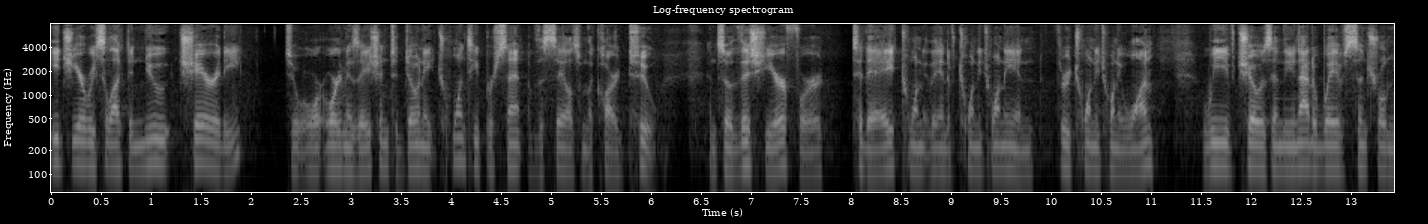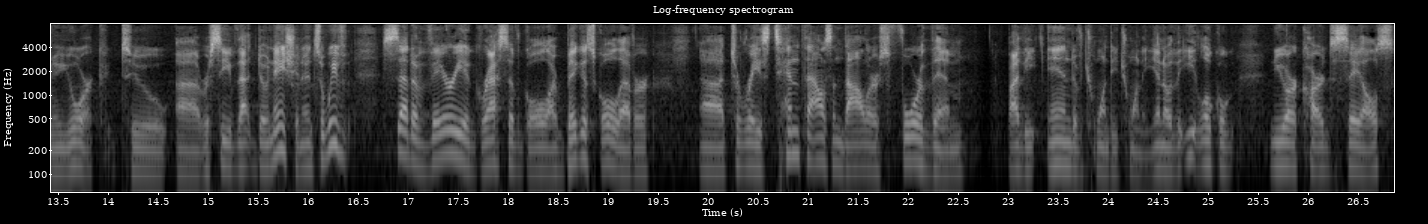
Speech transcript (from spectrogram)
Each year we select a new charity to or organization to donate 20% of the sales from the card to. And so this year for today, 20, the end of 2020 and through 2021, we've chosen the United Way of Central New York to uh, receive that donation. And so we've set a very aggressive goal, our biggest goal ever, uh, to raise $10,000 for them by the end of 2020. You know, the Eat Local New York card sales,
